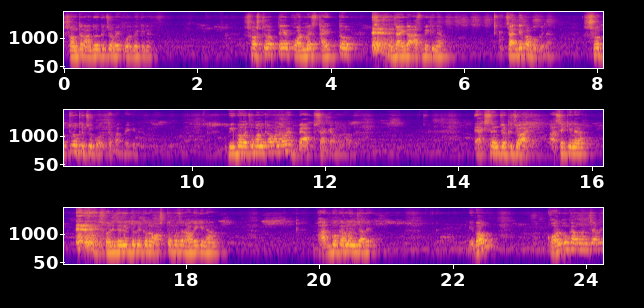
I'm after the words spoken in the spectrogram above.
সন্তান আদৌ কিছু হবে, করবে কিনা? ষষ্ঠ ভাব থেকে কর্মের স্থায়িত্ব জায়গা আসবে কিনা? চাকরি পাবো কিনা? শত্রু কিছু করতে পারবে কিনা? বিবাহ জীবন কেমন হবে? ব্যবসা কেমন হবে? অ্যাক্সিডেন্ট কিছু আছে কিনা? শরীরের উদ্যোগে কোনো অস্ত্রোপচার হবে কি না ভাগ্য কেমন যাবে? এবং কর্ম কেমন যাবে?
